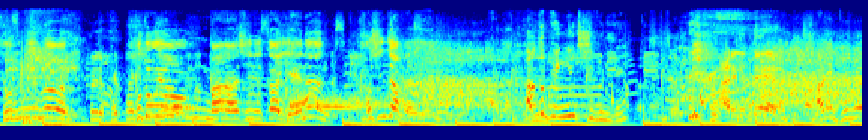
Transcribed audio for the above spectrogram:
교수님은 호동 형만 하시니까 얘는 훨씬 작아요. 나도 160인데. 아니 근데 아니 보면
